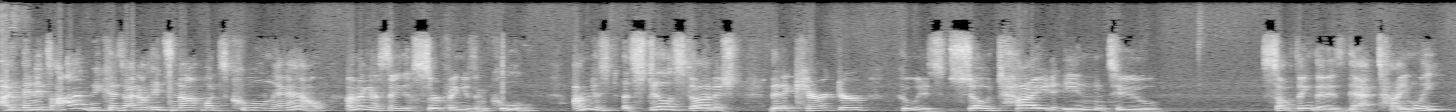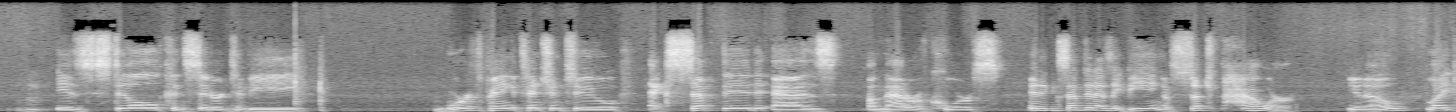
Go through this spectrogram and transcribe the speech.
I, and it's odd because I don't. It's not what's cool now. I'm not going to say that surfing isn't cool. I'm just uh, still astonished that a character who is so tied into something that is that timely mm-hmm. is still considered to be worth paying attention to, accepted as a matter of course, and accepted as a being of such power. You know, like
